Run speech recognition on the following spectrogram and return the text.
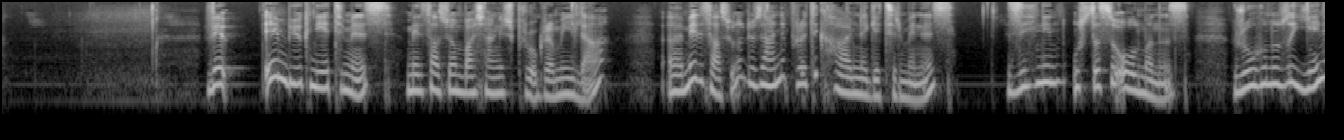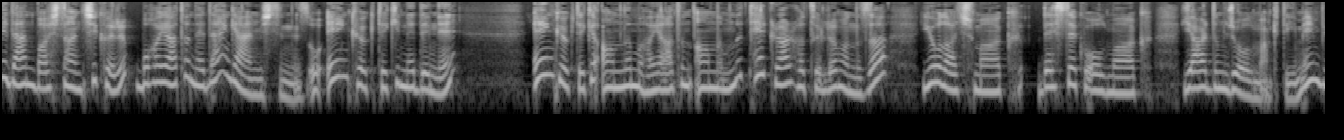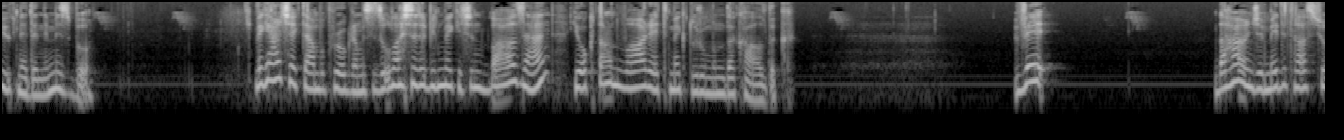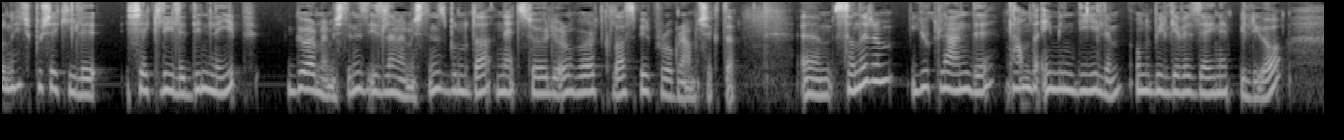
Ve en büyük niyetimiz meditasyon başlangıç programıyla e, meditasyonu düzenli pratik haline getirmeniz, zihnin ustası olmanız, ruhunuzu yeniden baştan çıkarıp bu hayata neden gelmiştiniz? O en kökteki nedeni en kökteki anlamı, hayatın anlamını tekrar hatırlamanıza yol açmak, destek olmak, yardımcı olmak diyeyim. En büyük nedenimiz bu. Ve gerçekten bu programı size ulaştırabilmek için bazen yoktan var etmek durumunda kaldık. Ve daha önce meditasyonu hiç bu şekilde şekliyle dinleyip görmemiştiniz, izlememiştiniz. Bunu da net söylüyorum. World class bir program çıktı. Ee, sanırım yüklendi. Tam da emin değilim. Onu Bilge ve Zeynep biliyor.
